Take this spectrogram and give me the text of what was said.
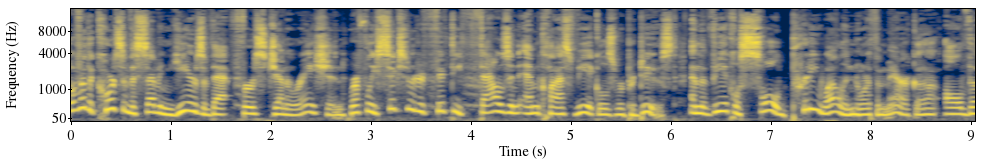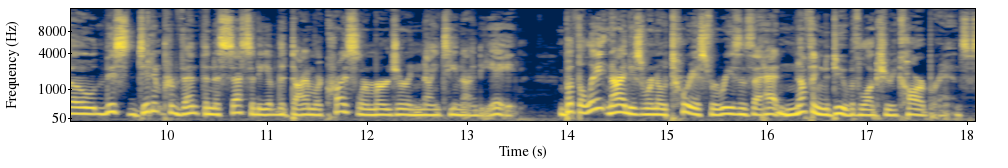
Over the course of the seven years of that first generation, roughly 650,000 M Class vehicles were produced, and the vehicle sold pretty well in North America, although this didn't prevent the necessity of the Daimler Chrysler merger in 1998. But the late 90s were notorious for reasons that had nothing to do with luxury car brands.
